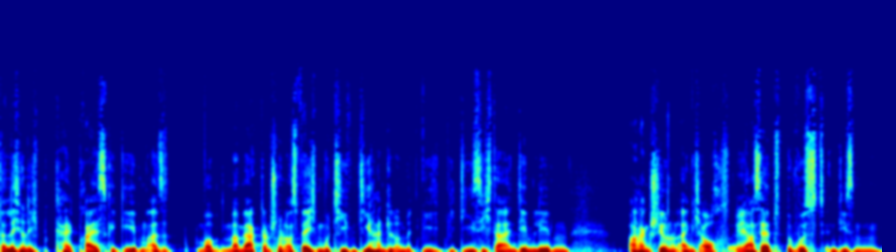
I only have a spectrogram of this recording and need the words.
der Lächerlichkeit preisgegeben. Also man, man merkt dann schon, aus welchen Motiven die handeln und mit wie, wie die sich da in dem Leben arrangieren und eigentlich auch ja selbstbewusst in diesem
